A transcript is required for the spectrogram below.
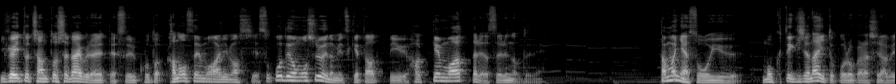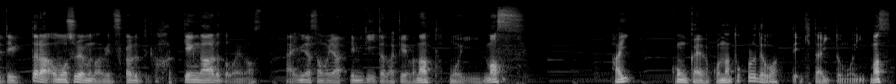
意外とちゃんとしたライブラリだったりすること、可能性もありますし、そこで面白いの見つけたっていう発見もあったりはするのでね。たまにはそういう目的じゃないところから調べていったら面白いものが見つかるというか発見があると思います。はい、皆さんもやってみていただければなと思います。はい、今回はこんなところで終わっていきたいと思います。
